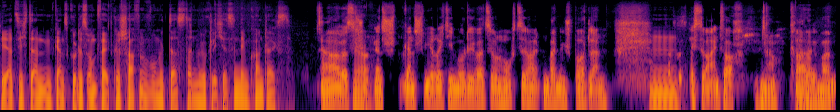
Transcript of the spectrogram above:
die hat sich dann ein ganz gutes Umfeld geschaffen, womit das dann möglich ist in dem Kontext. Ja, aber es ist ja. schon ganz, ganz schwierig, die Motivation hochzuhalten bei den Sportlern. Mm. Das ist nicht so einfach. Ja, gerade ja. wenn man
